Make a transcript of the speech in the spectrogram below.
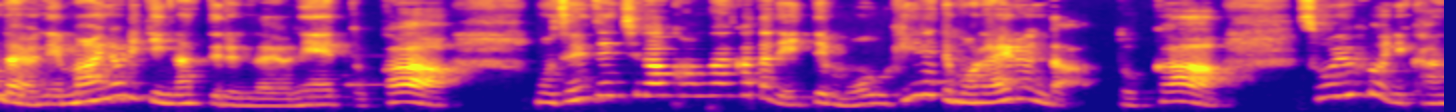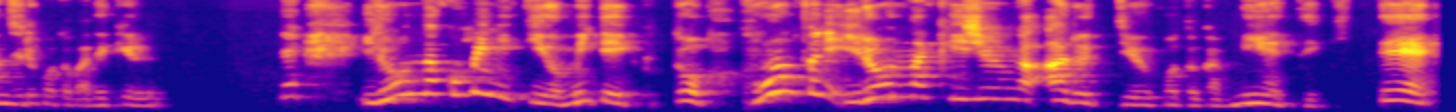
うんだよね。マイノリティになってるんだよね。とか、もう全然違う考え方でいても受け入れてもらえるんだ。とか、そういうふうに感じることができるで、いろんなコミュニティを見ていくと、本当にいろんな基準があるっていうことが見えてきて、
